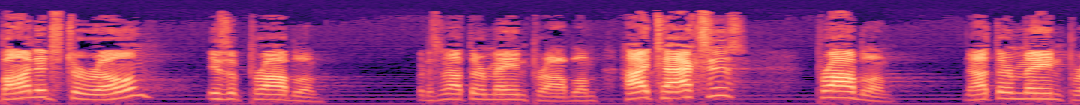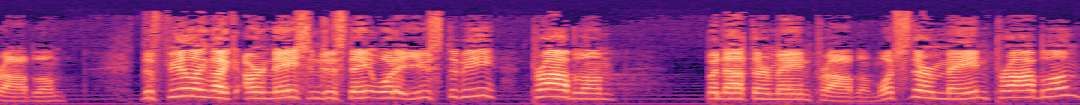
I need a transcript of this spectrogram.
bondage to Rome is a problem, but it's not their main problem. High taxes, problem, not their main problem. The feeling like our nation just ain't what it used to be, problem, but not their main problem. What's their main problem?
